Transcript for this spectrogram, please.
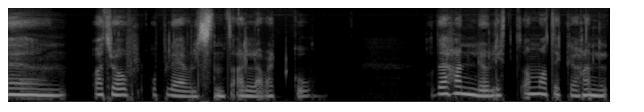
Um, og jeg tror opplevelsen til alle har vært god. Og det handler jo litt om at, handler,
